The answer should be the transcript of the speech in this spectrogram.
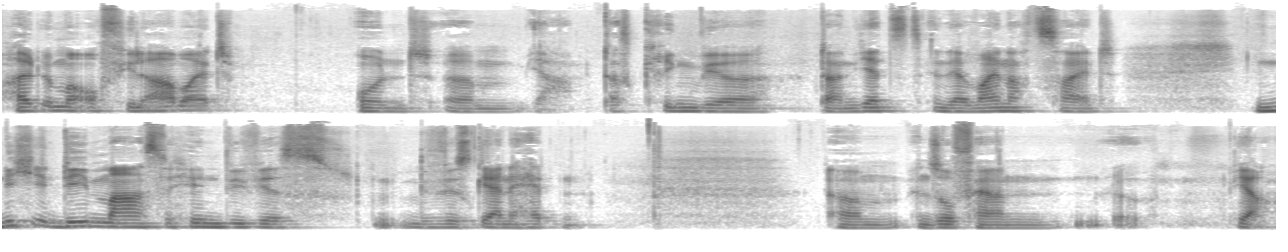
halt immer auch viel Arbeit und ähm, ja, das kriegen wir dann jetzt in der Weihnachtszeit nicht in dem Maße hin, wie wir es wie wir es gerne hätten. Ähm, insofern, äh, ja,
